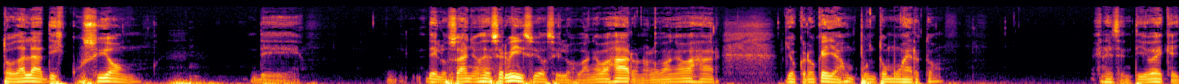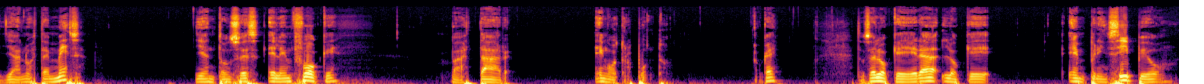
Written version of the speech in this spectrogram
toda la discusión de, de los años de servicio, si los van a bajar o no los van a bajar, yo creo que ya es un punto muerto en el sentido de que ya no está en mesa. Y entonces el enfoque va a estar en otros puntos. ¿Ok? Entonces lo que era, lo que en principio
